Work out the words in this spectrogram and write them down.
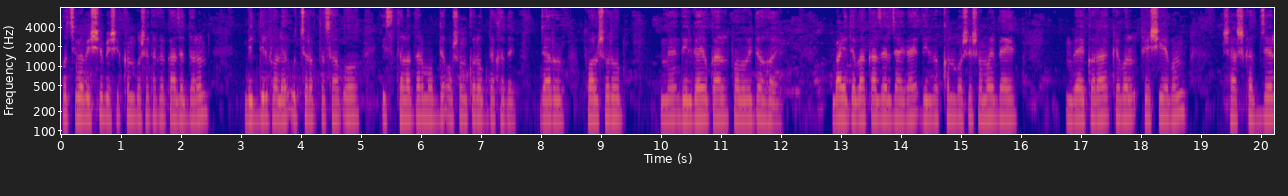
পশ্চিমা বিশ্বে বেশিক্ষণ বসে থাকা কাজের ধরন বৃদ্ধির ফলে উচ্চ রক্তচাপ ও স্থূলতার মধ্যে অসংখ্য রোগ দেখা দেয়, যার ফলস্বরূপ দীর্ঘায়ুকাল প্রভাবিত হয়। বাড়িতে বা কাজের জায়গায় দীর্ঘক্ষণ বসে সময় ব্যয় ব্যয় করা কেবল পেশি এবং শ্বাসকার্যের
